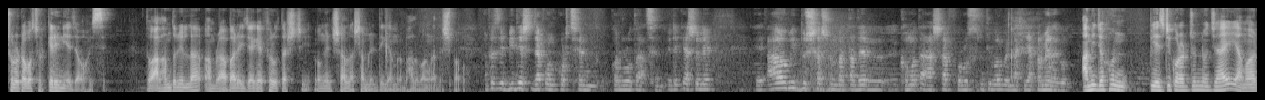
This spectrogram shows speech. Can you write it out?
ষোলোটা বছর কেড়ে নিয়ে যাওয়া হয়েছে। তো আলহামদুলিল্লাহ আমরা আবার এই জায়গায় ফেরত আসছি এবং ইনশাআল্লাহ সামনের দিকে আমরা ভালো বাংলাদেশ পাবো। আপনি যে বিদেশ যাপন করছেন, কর্মরত আছেন, এটা কি আসলে আওয়ামী দুঃশাসন বা তাদের ক্ষমতা আসার ফলশ্রুতি বলবেন নাকি আপনার মেধাগুণ? আমি যখন পিএইচডি করার জন্য যাই, আমার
